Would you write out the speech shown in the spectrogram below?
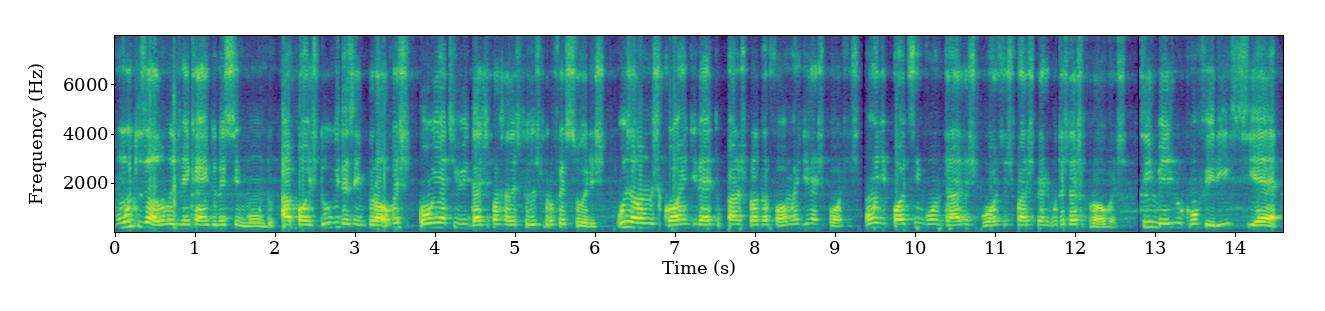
Muitos alunos vêm caindo nesse mundo após dúvidas em provas ou em atividades passadas pelos professores. Os alunos correm direto para as plataformas de respostas, onde pode-se encontrar respostas para as perguntas das provas, sem mesmo conferir se é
